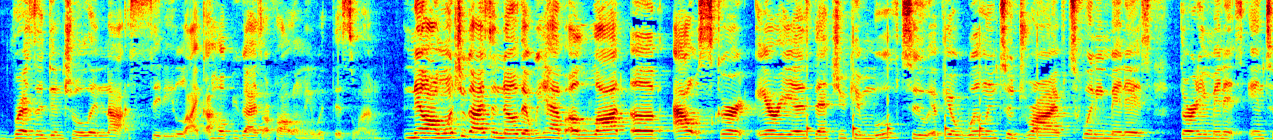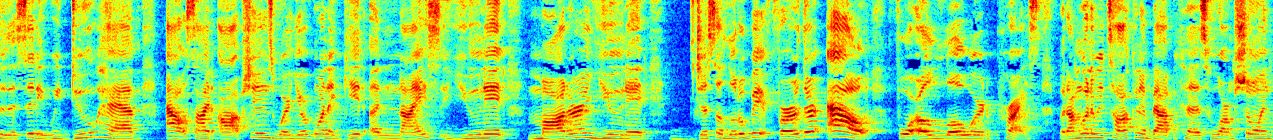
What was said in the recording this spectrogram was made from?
residential and not city like. I hope you guys are following me with this one. Now, I want you guys to know that we have a lot of outskirt areas that you can move to if you're willing to drive 20 minutes, 30 minutes into the city. We do have outside options where you're going to get a nice unit, modern unit, just a little bit further out for a lowered price. But I'm going to be talking about because who I'm showing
